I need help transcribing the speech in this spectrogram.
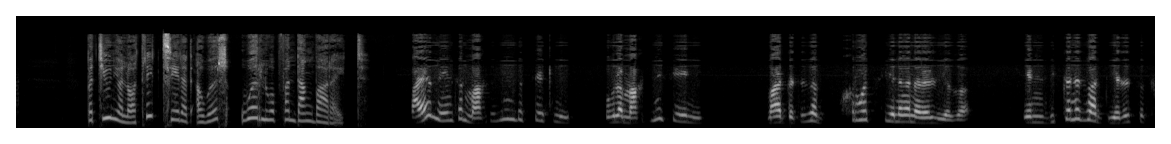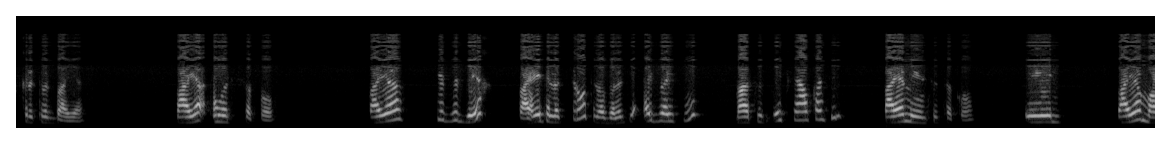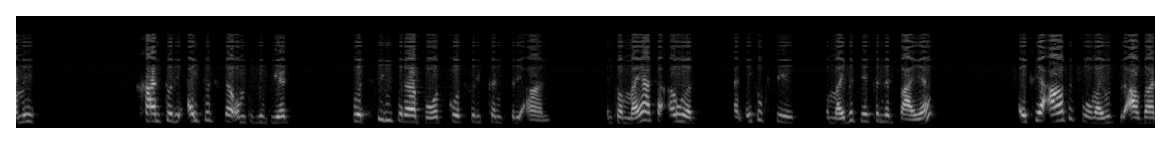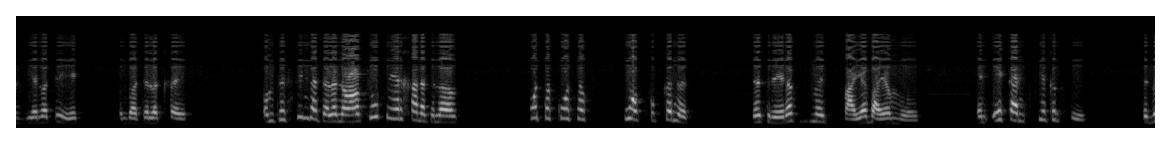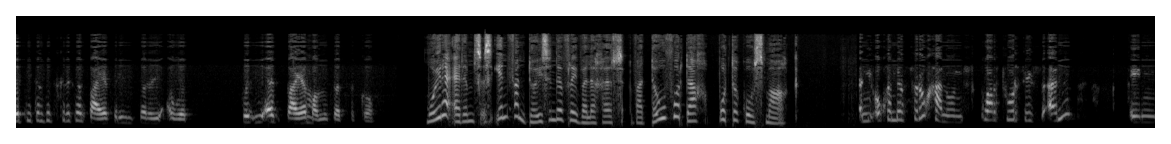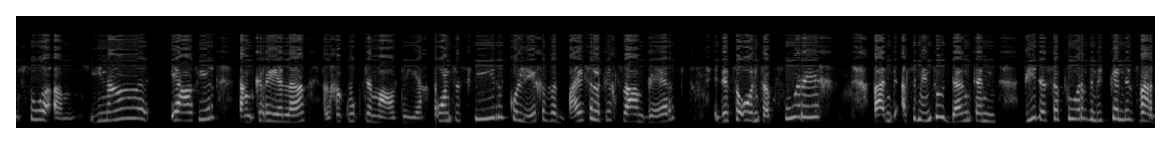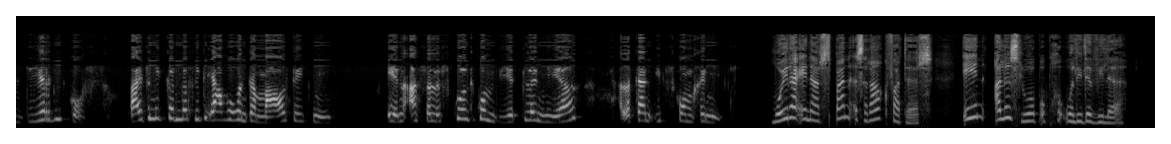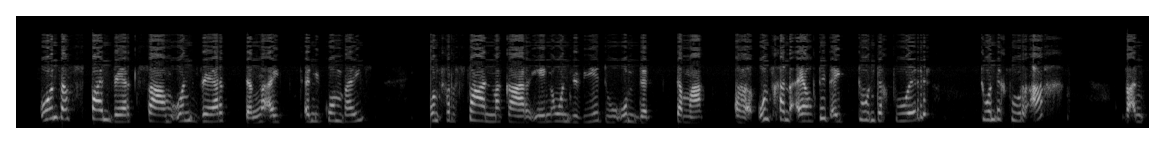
Petunia Lotrie sê dat ouers oorloop van dankbaarheid. Baie mense mag dit nie besef nie. Of hulle mag dit nie sê nie. Maar dit is 'n groot seëning in hulle lewe. En die kinders waardeer dit verskriklik baie. Baie ouers sukkel. Baie sê dit weg. Baie het hulle trots, hulle wil dit uitwys nie maar soos ek self kan sien, baie mense sukkel. En baie mammies gaan tot die uiterste om te probeer voorsien vir 'n bordkos vir die kind vir die aand. En vir my as 'n ouer, en ek ook sê, vir my beteken dit baie. Ek sê altyd vir my moet waardeer wat jy het en wat hulle kry. Om te sien dat hulle nou so ver gaan dat hulle potte kos ook vir kinders Dit regtig my baie baie mooi. En ek kan seker sê dit beteken dit skrikkelik baie vir die vir die ouers. Want hy is baie mammies wat sukkel. Moira Adams is een van duisende vrywilligers wat dou voor dag potte kos maak. In die oggende vroeg gaan ons kwart voor 6 in en so um hierna ja vir dan kry hulle hulle gekookte maaltye. Ons is vier kollegas wat baie gelukkig saamwerk. Dit is vir ons 'n voorreg Want as jy mense dink aan wie dis se voor met die kinders waardeer die kos. Baie van die kinders het elke oggend 'n maaltyd nie. En as hulle skool toe kom, weet hulle nie, hulle kan iets kom geniet. Moira en haar span is raakvatters en alles loop op geoliede wiele. Ons as span werk saam, ons werk dinge uit in die kombuis. Ons verstaan mekaar en ons weet hoe om dit te maak. Uh, ons gaan altyd uit 20 voor 20 voor 8 want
